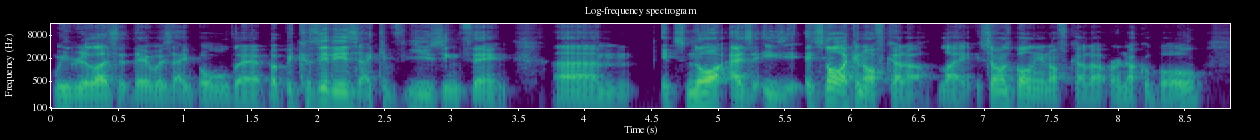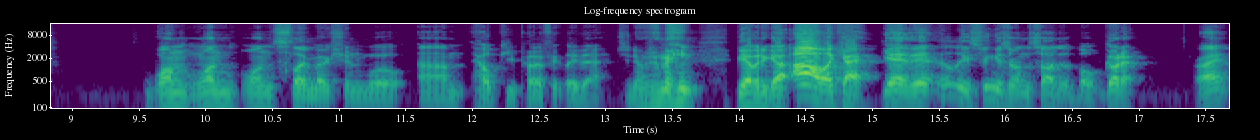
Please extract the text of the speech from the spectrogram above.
we realized that there was a ball there but because it is a confusing thing um, it's not as easy it's not like an off cutter like if someone's bowling an off cutter or a knuckleball one one one slow motion will um, help you perfectly there. Do you know what i mean? Be able to go oh okay yeah all these fingers are on the side of the ball got it right?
